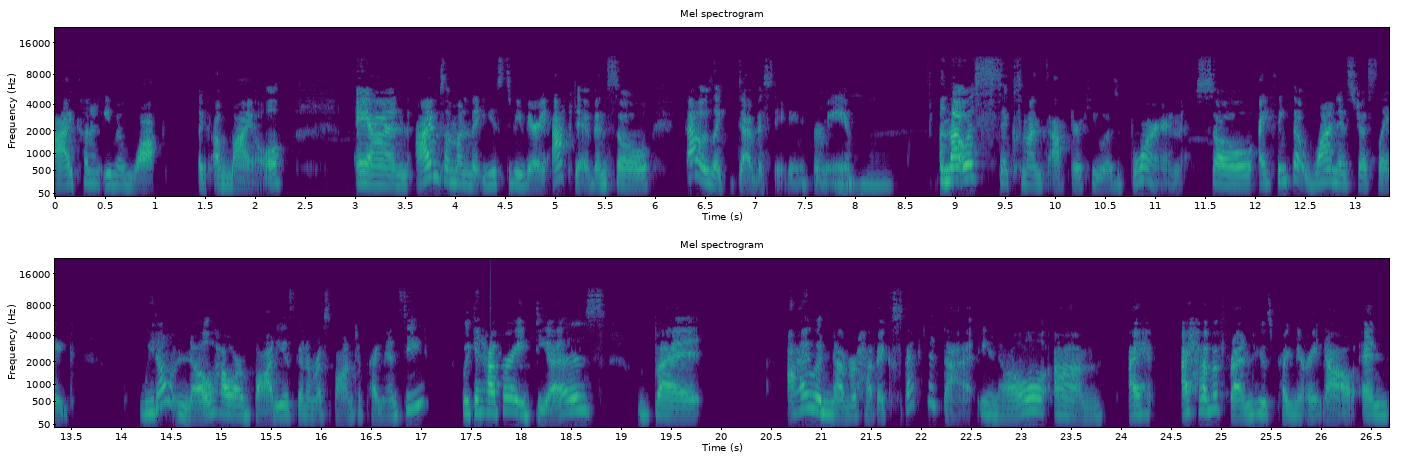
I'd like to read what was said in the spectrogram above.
I couldn't even walk like a mile. And I'm someone that used to be very active. And so that was like devastating for me. Mm-hmm. And that was six months after he was born. So I think that one is just like, we don't know how our body is going to respond to pregnancy. We can have our ideas, but I would never have expected that, you know. Um, I I have a friend who's pregnant right now, and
